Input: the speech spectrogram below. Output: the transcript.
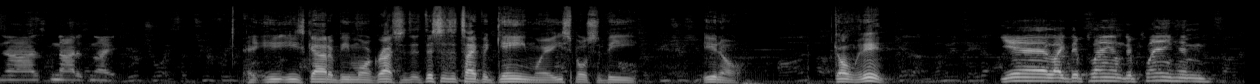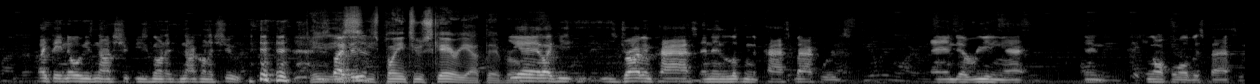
Nah, it's not his night. He, he's got to be more aggressive. This is the type of game where he's supposed to be, you know, going in. Yeah, like they're playing. They're playing him like they know he's not shoot. He's gonna. He's not gonna shoot. He's, like he's, he's playing too scary out there, bro. yeah, like he, he's driving past and then looking to pass backwards, and they're reading that and taking off all of his passes.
